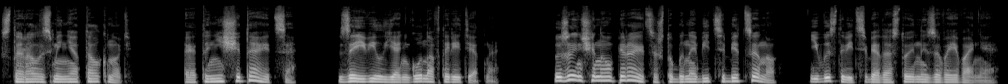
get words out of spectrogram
«Старалась меня оттолкнуть». «Это не считается», — заявил Яньгун авторитетно. «Женщина упирается, чтобы набить себе цену и выставить себя достойной завоевания.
